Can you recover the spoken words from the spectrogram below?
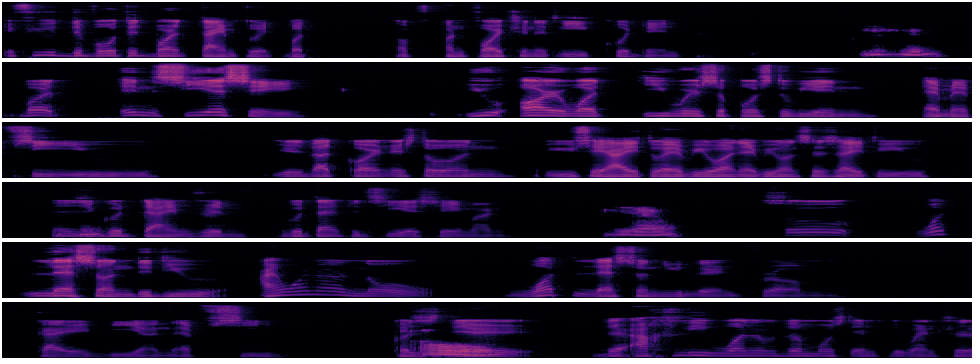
if you devoted more time to it. But unfortunately, you couldn't. Mhm. But in CSA, you are what you were supposed to be in MFC. You you're that cornerstone. You say hi to everyone. Everyone says hi to you. And it's Mhm. good times with good times with CSA, man. Yeah. So, what lesson did you? I wanna know what lesson you learned from Caribbean FC, because Oh. they're they're actually one of the most influential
